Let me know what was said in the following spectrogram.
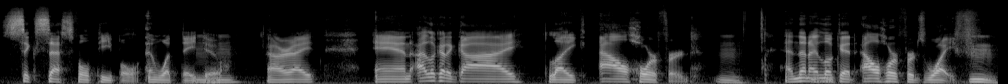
successful people and what they do. Mm-hmm. All right. And I look at a guy like Al Horford. Mm. And then I look at Al Horford's wife and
